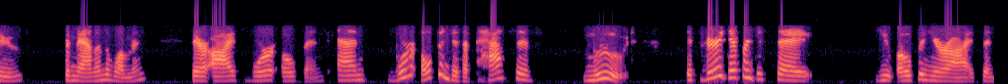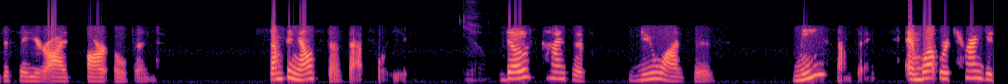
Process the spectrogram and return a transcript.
to the man and the woman. Their eyes were opened. And were opened is a passive mood. It's very different to say you open your eyes than to say your eyes are opened. Something else does that for you. Yeah. Those kinds of nuances mean something. And what we're trying to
